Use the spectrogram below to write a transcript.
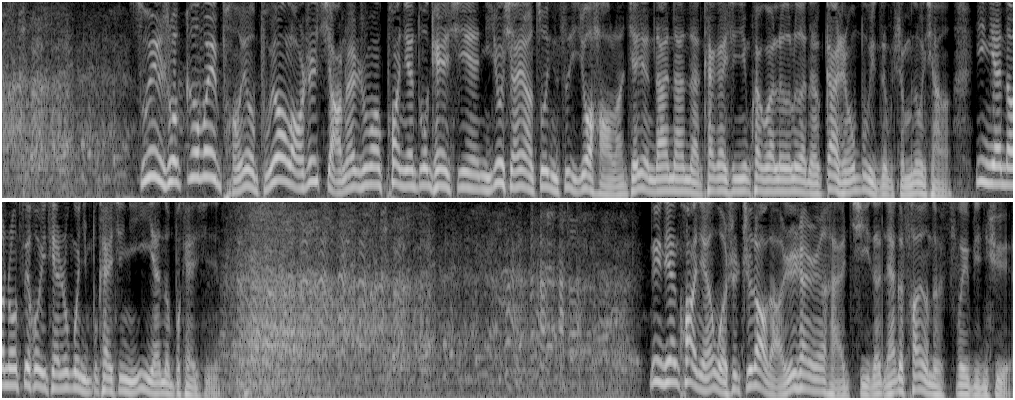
所以说，各位朋友不要老是想着什么跨年多开心，你就想想做你自己就好了，简简单单的，开开心心、快快乐乐的，干什么不比什么都强。一年当中最后一天，如果你不开心，你一年都不开心。那天跨年我是知道的，人山人海，挤得连个苍蝇都飞不进去，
